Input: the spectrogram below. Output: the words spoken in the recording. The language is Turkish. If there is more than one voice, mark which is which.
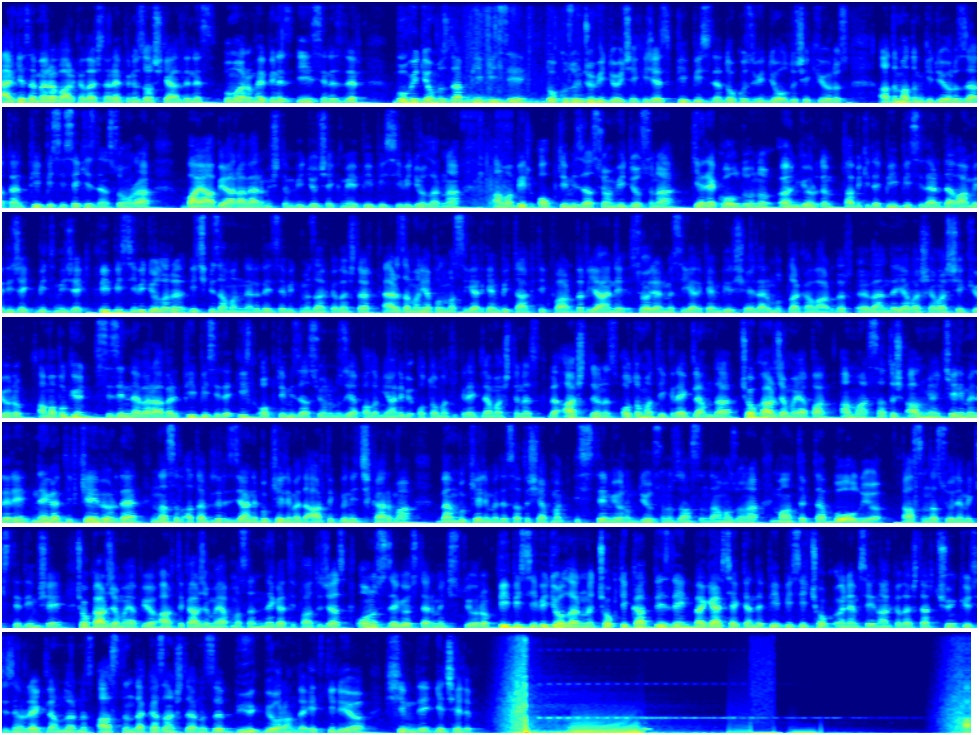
Speaker 1: Herkese merhaba arkadaşlar. Hepiniz hoş geldiniz. Umarım hepiniz iyisinizdir. Bu videomuzda PPC 9. videoyu çekeceğiz. PPC'de 9 video oldu çekiyoruz. Adım adım gidiyoruz zaten. PPC 8'den sonra bayağı bir ara vermiştim video çekmeye PPC videolarına. Ama bir optimizasyon videosuna gerek olduğunu öngördüm. Tabii ki de PPC'ler devam edecek, bitmeyecek. PPC videoları hiçbir zaman neredeyse bitmez arkadaşlar. Her zaman yapılması gereken bir taktik vardır. Yani söylenmesi gereken bir şeyler mutlaka vardır. Ee, Ben de yavaş yavaş çekiyorum. Ama bugün sizinle beraber PPC'de ilk optimizasyonumuzu yapalım. Yani bir otomatik reklam açtınız ve açtığınız otomatik reklamda çok harcama yapan ama satış almayan kelimeleri negatif keyword'e nasıl atabiliriz? Yani bu kelimede artık beni çıkarma. Ben bu kelimede satış yapmak istemiyorum diyorsunuz aslında Amazon'a. Mantıkta bu oluyor. Aslında söylemek istediğim şey çok harcama yapıyor. Artık harcama yapmasın negatif atacağız. Onu size göstermek istiyorum. PPC videolarını çok dikkatli izleyin ve gerçekten de PPC çok önemseyin arkadaşlar. Çünkü sizin reklamlarınız aslında kazançlarınızı büyük bir oranda etkiliyor. Şimdi geçelim.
